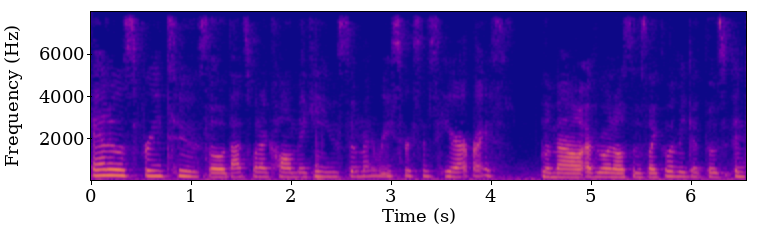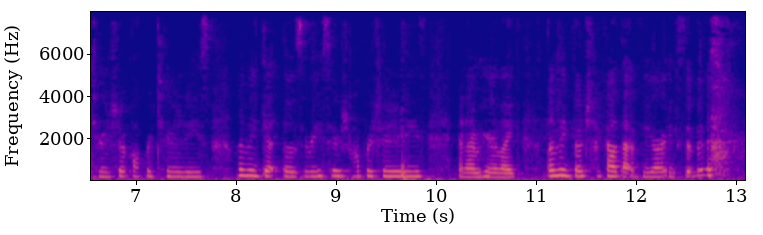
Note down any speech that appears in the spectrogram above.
And it was free too, so that's what I call making use of my resources here at Rice. Lamau, everyone else is like, let me get those internship opportunities, let me get those research opportunities, and I'm here like, let me go check out that VR exhibit.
